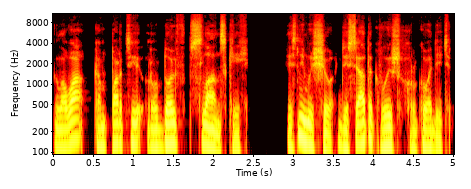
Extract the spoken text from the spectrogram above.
глава Компартии Рудольф Сланский, и с ним еще десяток высших руководителей.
